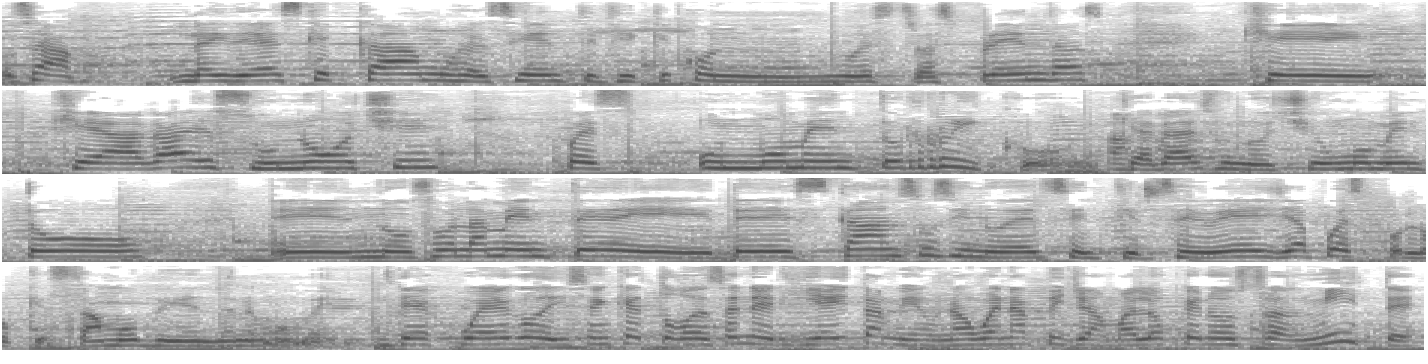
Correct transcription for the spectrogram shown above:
o sea, la idea es que cada mujer se identifique con nuestras prendas, que, que haga de su noche pues un momento rico, que haga de su noche un momento eh, no solamente de, de descanso, sino de sentirse bella pues por lo que estamos viviendo en el momento. de juego, dicen que todo es energía y también una buena pijama lo que nos transmite.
